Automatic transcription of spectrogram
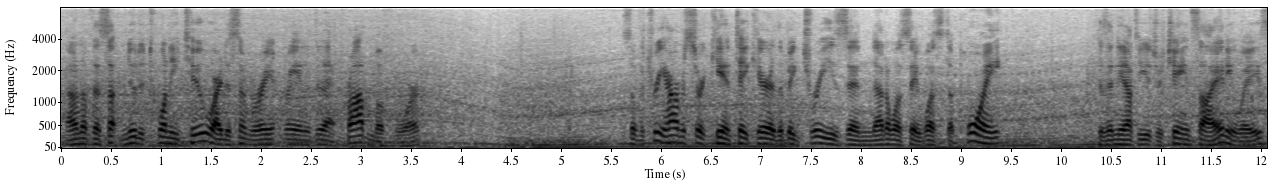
I don't know if that's something new to 22 or I just never ran, ran into that problem before. So if a tree harvester can't take care of the big trees, then I don't want to say what's the point, because then you have to use your chainsaw anyways.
